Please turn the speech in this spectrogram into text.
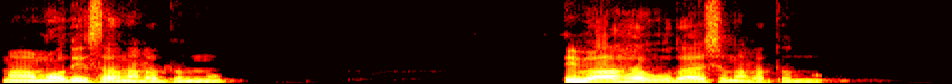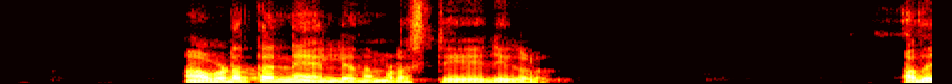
മാമോദിസ നടത്തുന്നു വിവാഹ കൂതാശ നടത്തുന്നു. അവിടെ തന്നെയല്ലേ നമ്മുടെ സ്റ്റേജുകൾ അത്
